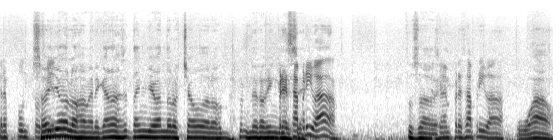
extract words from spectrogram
3.7. Soy yo. Los americanos se están llevando los chavos de los, de los ingleses. Empresa privada. Tú sabes. es empresa privada. Wow.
